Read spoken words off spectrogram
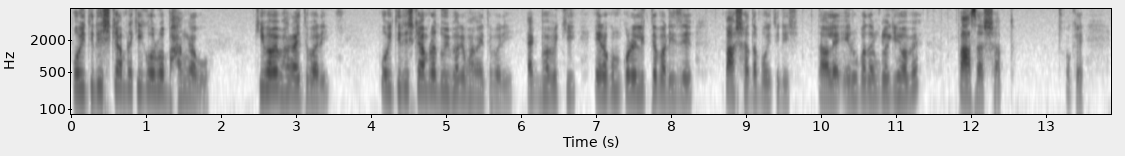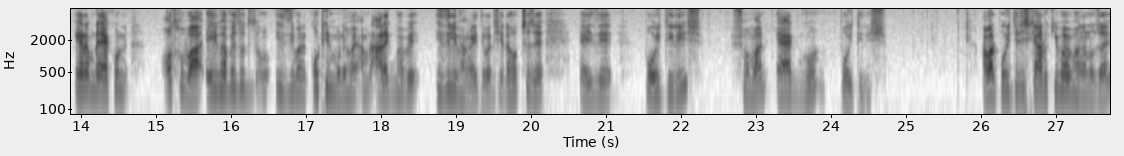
পঁয়ত্রিশকে আমরা কি করব? ভাঙাবো। কীভাবে ভাঙাইতে পারি? পঁয়ত্রিশকে আমরা দুই ভাগে ভাঙাইতে পারি। একভাবে কি এরকম করে লিখতে পারি যে পাঁচ সাতা পঁয়ত্রিশ? তাহলে এর উপাদানগুলো কি হবে? পাঁচ আর সাত। ওকে, এখানে আমরা এখন অথবা এইভাবে যদি ইজি মানে কঠিন মনে হয়, আমরা আরেকভাবে ইজিলি ভাঙাইতে পারি। সেটা হচ্ছে যে, এই যে পঁয়ত্রিশ সমান এক গুণ পঁয়ত্রিশ। আবার পঁয়ত্রিশকে আরও কীভাবে ভাঙানো যায়?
